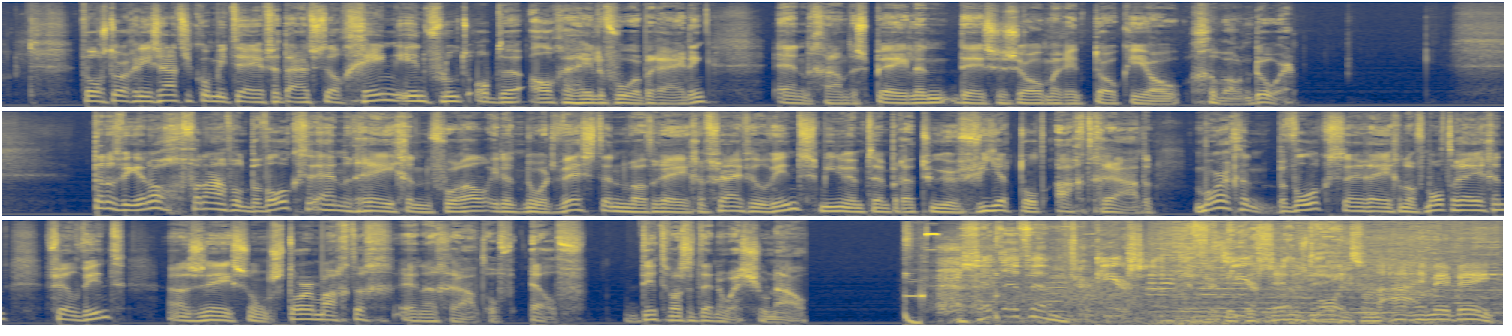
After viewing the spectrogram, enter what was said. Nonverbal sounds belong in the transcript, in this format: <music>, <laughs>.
Volgens het organisatiecomité heeft het uitstel geen invloed op de algehele voorbereiding... en gaan de Spelen deze zomer in Tokio gewoon door. Dan is weer nog vanavond bewolkt en regen. Vooral in het noordwesten wat regen. Vrij veel wind, minimumtemperatuur 4 tot 8 graden. Morgen bewolkt en regen of motregen. Veel wind, aan zee soms stormachtig en een graad of 11. Dit was het NOS Journaal. ZFM Verkeers. Verkeers. Dennis Mooi van de ANWB.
